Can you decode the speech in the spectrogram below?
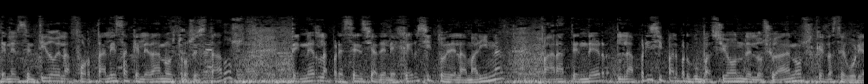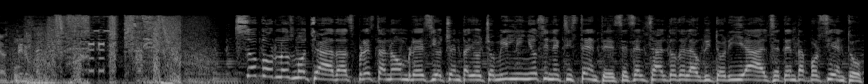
en el sentido de la fortaleza que le da a nuestros estados, tener la presencia del ejército y de la marina para atender la principal preocupación de los ciudadanos, que es la seguridad pública. Sobornos mochadas, prestanombres y 88 mil niños inexistentes es el saldo de la auditoría al 70%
